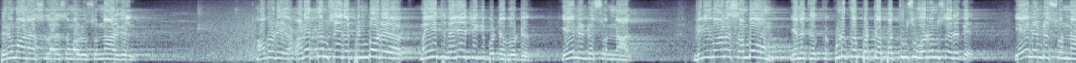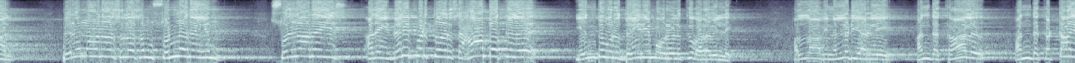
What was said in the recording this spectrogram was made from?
பெருமானார் சுல்லாசம் அவர்கள் சொன்னார்கள் அவருடைய அடக்கம் செய்த பின்பு அவருடைய மையத்து வெளியே தூக்கிப்பட்ட போட்டு ஏன் என்று சொன்னால் விரிவான சம்பவம் எனக்கு கொடுக்கப்பட்ட பத்து நிமிஷம் ஒரு நிமிஷம் இருக்கு. ஏன் என்று சொன்னால் பெருமானார் சுல்லாசம் சொன்னதையும் சொல்லாதை அதை வெளிப்படுத்துவதற்கு சகாபாக்களே எந்த ஒரு தைரியம் அவர்களுக்கு வரவில்லை. அல்லாஹ்வின் நல்லடியார்களே அந்த கால அந்த கட்டாய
